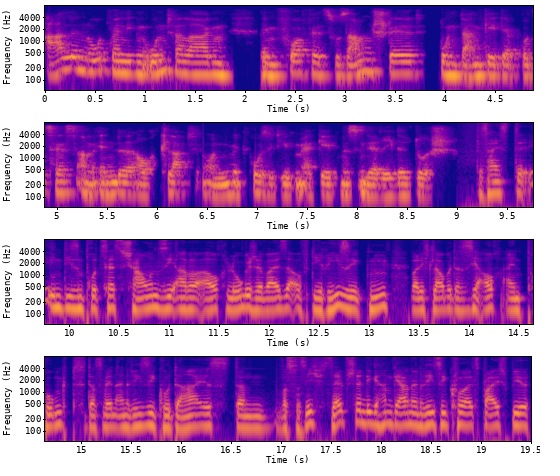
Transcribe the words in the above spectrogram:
alle notwendigen Unterlagen im Vorfeld zusammenstellt und dann geht der Prozess am Ende auch glatt und mit positivem Ergebnis in der Regel durch. Das heißt, in diesem Prozess schauen Sie aber auch logischerweise auf die Risiken, weil ich glaube, das ist ja auch ein Punkt, dass wenn ein Risiko da ist, dann, was weiß ich, Selbstständige haben gerne ein Risiko als Beispiel,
